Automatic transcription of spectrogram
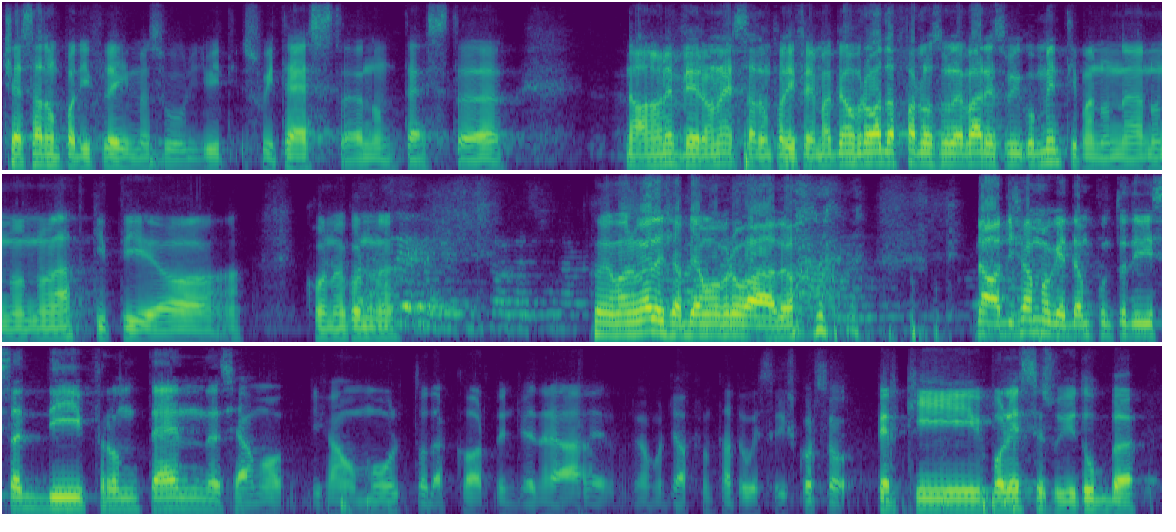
C'è stato un po' di flame sugli, sui test, non test. No, non è vero, non è stato un po' di flame. Abbiamo provato a farlo sollevare sui commenti, ma non, non, non, non ha chitti. Con, con, con Emanuele ci abbiamo provato. no, diciamo che da un punto di vista di front-end siamo diciamo, molto d'accordo in generale. Abbiamo già affrontato questo discorso. Per chi volesse su YouTube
